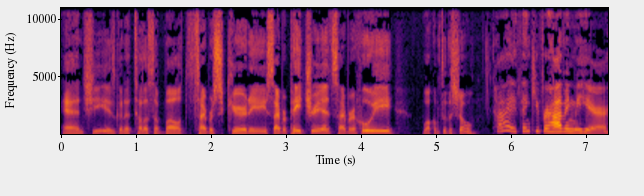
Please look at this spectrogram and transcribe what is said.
and she is going to tell us about cybersecurity, cyber patriot, cyber hui. Welcome to the show. Hi, thank you for having me here.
